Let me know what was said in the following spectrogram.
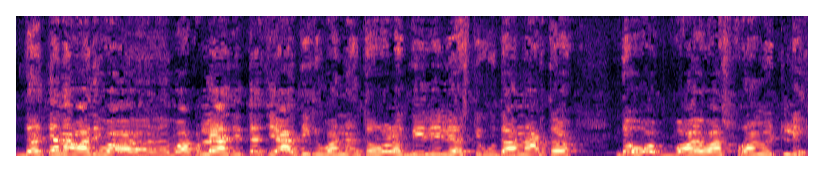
दच्या नावाआधी वा- वापरल्या आधी त्याची आधी किंवा नंतर ओळख दिलेली असते. उदाहरणार्थ the boy was from Italy.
